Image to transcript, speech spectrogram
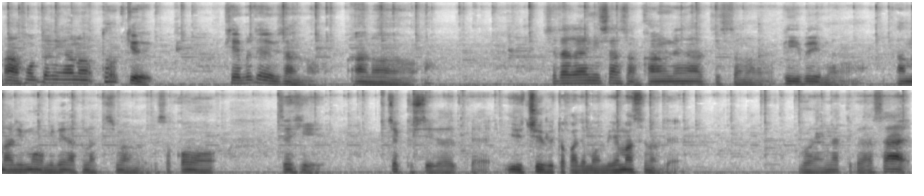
ー、まあ本当にあの東急ケーブルテレビさんのあの世田谷日産さん関連アーティストの PV もあんまりもう見れなくなってしまうのでそこもぜひチェックしていただいて YouTube とかでも見れますのでご覧になってください。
